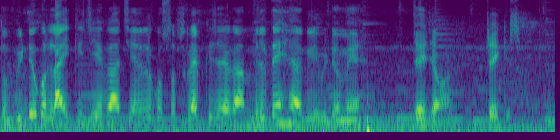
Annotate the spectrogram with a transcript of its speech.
तो वीडियो को लाइक कीजिएगा, चैनल को सब्सक्राइब कीजिएगा। मिलते हैं अगली वीडियो में। जय जवान। जय किसान।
